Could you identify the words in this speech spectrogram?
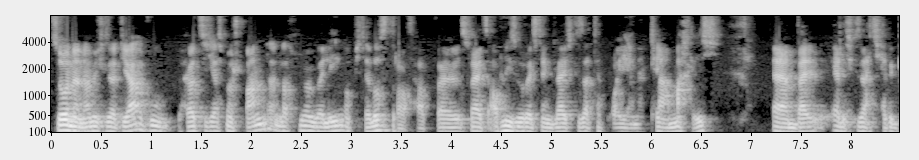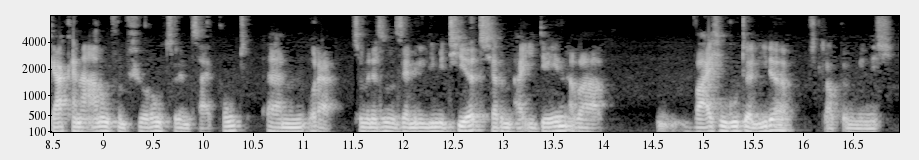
So, und dann habe ich gesagt, ja, du, hört sich erstmal spannend an, lass mir überlegen, ob ich da Lust drauf habe. Weil es war jetzt auch nicht so, dass ich dann gleich gesagt habe, oh ja, na klar, mache ich. Ähm, weil ehrlich gesagt, ich hatte gar keine Ahnung von Führung zu dem Zeitpunkt. Ähm, oder zumindest nur sehr limitiert. Ich hatte ein paar Ideen, aber war ich ein guter Leader? Ich glaube irgendwie nicht.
